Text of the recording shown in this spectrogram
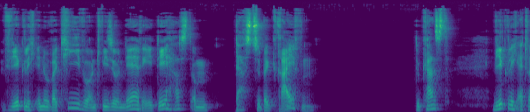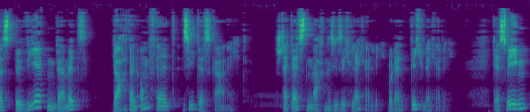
wirklich innovative und visionäre Idee hast, um das zu begreifen. Du kannst wirklich etwas bewirken damit, doch dein Umfeld sieht es gar nicht. Stattdessen machen sie sich lächerlich oder dich lächerlich. Deswegen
